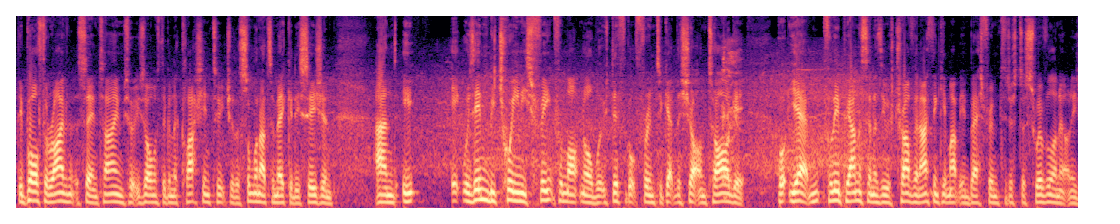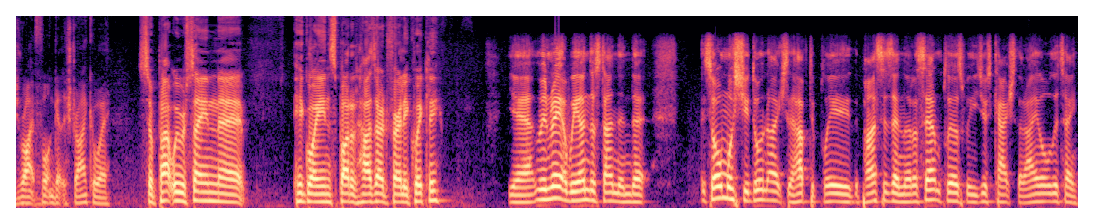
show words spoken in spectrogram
they both arriving at the same time, so he's almost going to clash into each other. Someone had to make a decision, and he, it was in between his feet for Mark Noble. It was difficult for him to get the shot on target. But yeah, Felipe Anderson, as he was travelling, I think it might be best for him to just to swivel on it on his right foot and get the strike away. So, Pat, we were saying uh, Higuain spotted Hazard fairly quickly. Yeah, I mean, right away, understanding that it's almost you don't actually have to play the passes in. There are certain players where you just catch their eye all the time.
